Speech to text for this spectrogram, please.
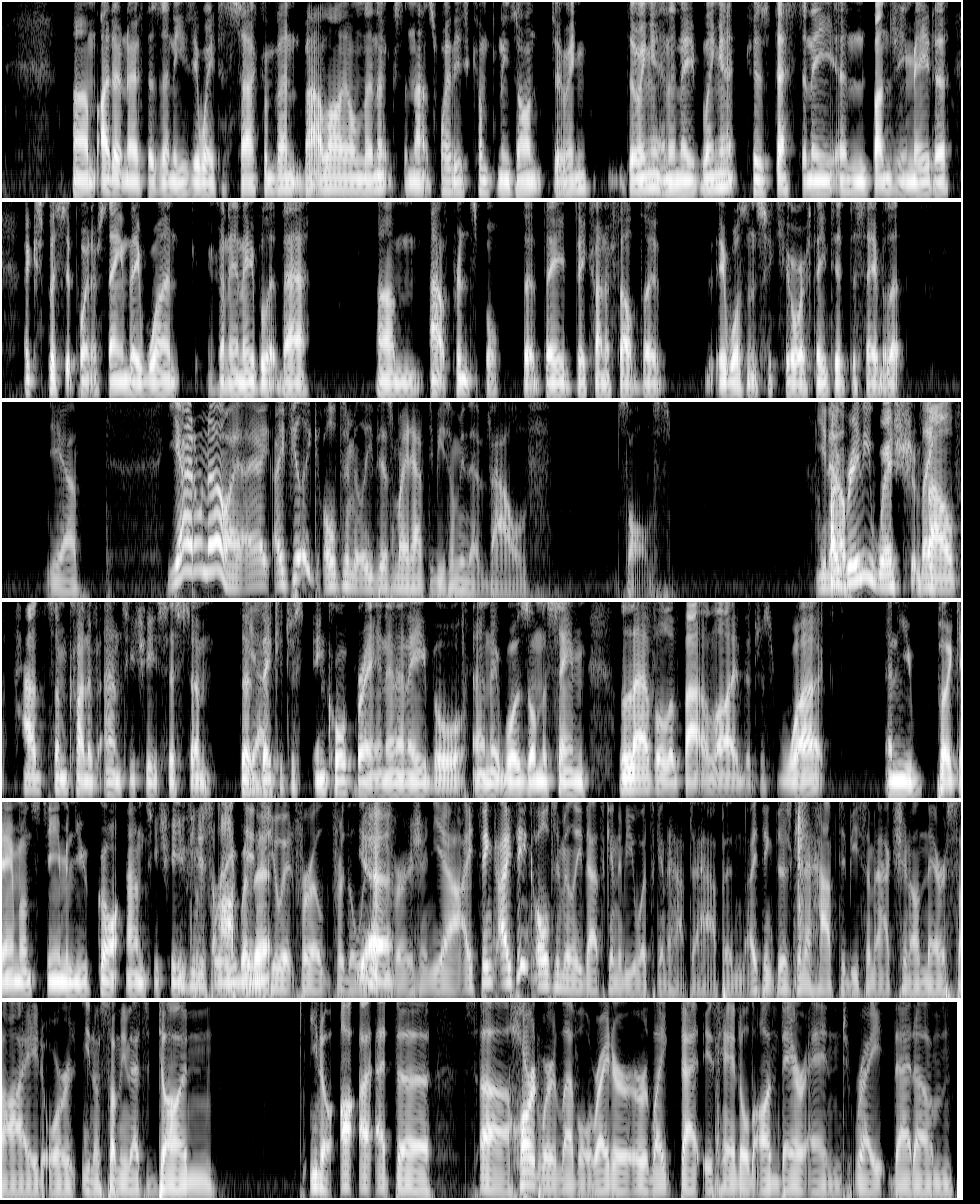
um, I don't know if there's an easy way to circumvent BattlEye on Linux, and that's why these companies aren't doing doing it and enabling it. Because Destiny and Bungie made a explicit point of saying they weren't going to enable it there, um, out of principle. That they they kind of felt that it wasn't secure if they did disable it. Yeah. Yeah, I don't know. I, I, I feel like ultimately this might have to be something that Valve solves. You know, I really wish Like- Valve had some kind of anti-cheat system that Yeah. they could just incorporate in and enable, and it was on the same level of Battle BattlEye that just worked. And you put a game on Steam and you got anti-cheat you can for just free opt with it. into it. for a, for the Linux Yeah. version. Yeah, I think I think ultimately that's going to be what's going to have to happen. I think there's going to have to be some action on their side, or you know something that's done, you know, at the uh, hardware level, right, or, or like that is handled on their end, right, that um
